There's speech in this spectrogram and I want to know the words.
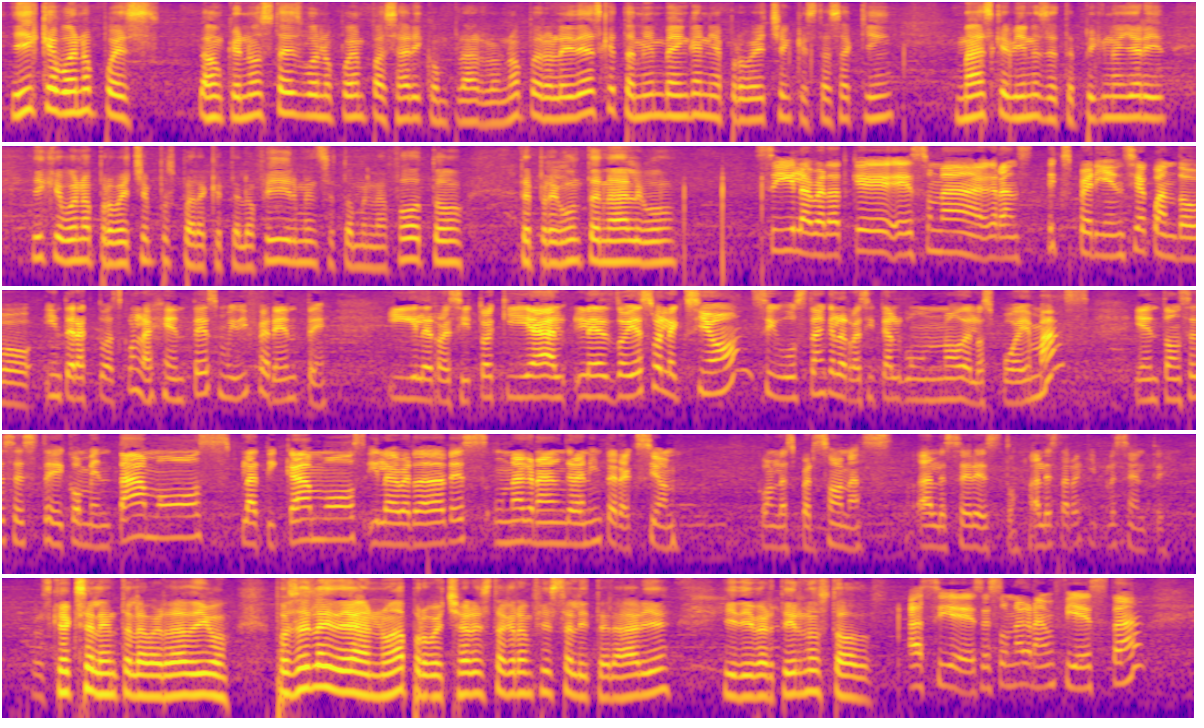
y que bueno, pues aunque no estés, bueno, pueden pasar y comprarlo, ¿no? Pero la idea es que también vengan y aprovechen que estás aquí, más que vienes de Tepic Nayarit, y que bueno, aprovechen pues para que te lo firmen, se tomen la foto, te pregunten algo. Sí, la verdad que es una gran experiencia cuando interactúas con la gente, es muy diferente y le recito aquí, les doy a su elección si gustan que le recite alguno de los poemas y entonces este comentamos, platicamos y la verdad es una gran gran interacción con las personas al hacer esto, al estar aquí presente. Pues qué excelente, la verdad digo. Pues es la idea, ¿no? Aprovechar esta gran fiesta literaria y divertirnos todos. Así es, es una gran fiesta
